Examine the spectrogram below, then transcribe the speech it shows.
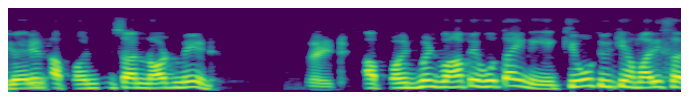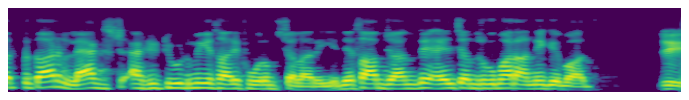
where in appointments are not made right appointment वहाँ पे होता ही नहीं है। क्यों? क्योंकि हमारी सरकार लैक्स्ड एटीट्यूड में ये सारे फोरम्स चला रही है। जैसा आप जानते हैं एल चंद्र कुमार आने के बाद। जी।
